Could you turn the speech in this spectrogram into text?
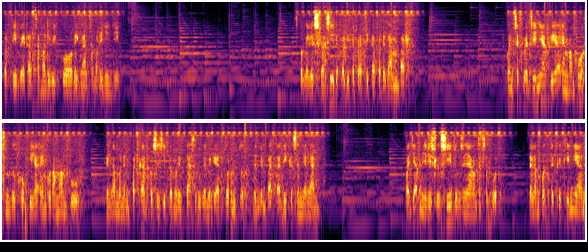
Seperti berat sama diwiko, ringan sama dijinjing. Sebagai ilustrasi dapat kita perhatikan pada gambar. Konsekuensinya pihak yang mampu harus mendukung pihak yang kurang mampu dengan menempatkan posisi pemerintah sebagai mediator untuk menjembatani kesenjangan pajak menjadi solusi untuk kesenjangan tersebut. Dalam konteks kekinian,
